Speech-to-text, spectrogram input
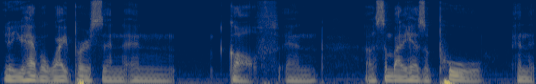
you know, you have a white person and golf and uh, somebody has a pool and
